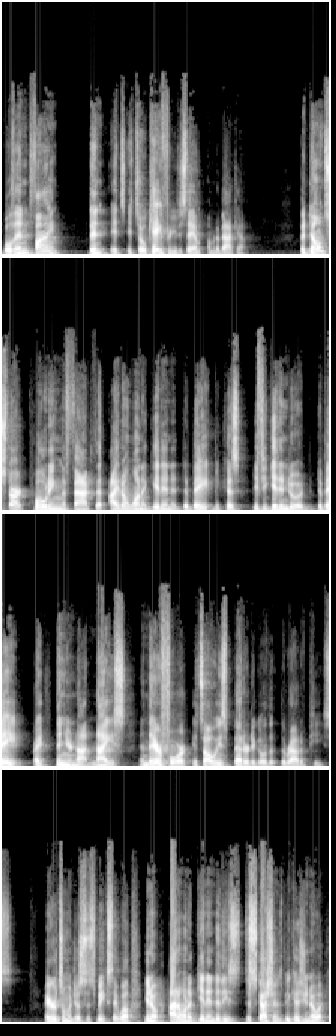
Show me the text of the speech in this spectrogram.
Well, then fine. Then it's, it's okay for you to say, I'm, I'm going to back out. But don't start quoting the fact that I don't want to get in a debate because if you get into a debate, right, then you're not nice. And therefore, it's always better to go the, the route of peace. I heard someone just this week say, well, you know, I don't want to get into these discussions because, you know what,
